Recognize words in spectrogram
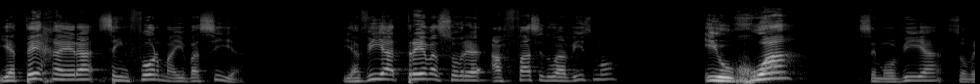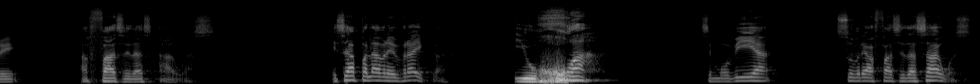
e a terra era sem forma e vazia. E havia trevas sobre a face do abismo, e o Juá se movia sobre a face das águas. Essa é a palavra hebraica. E o Juá se movia sobre a face das águas.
